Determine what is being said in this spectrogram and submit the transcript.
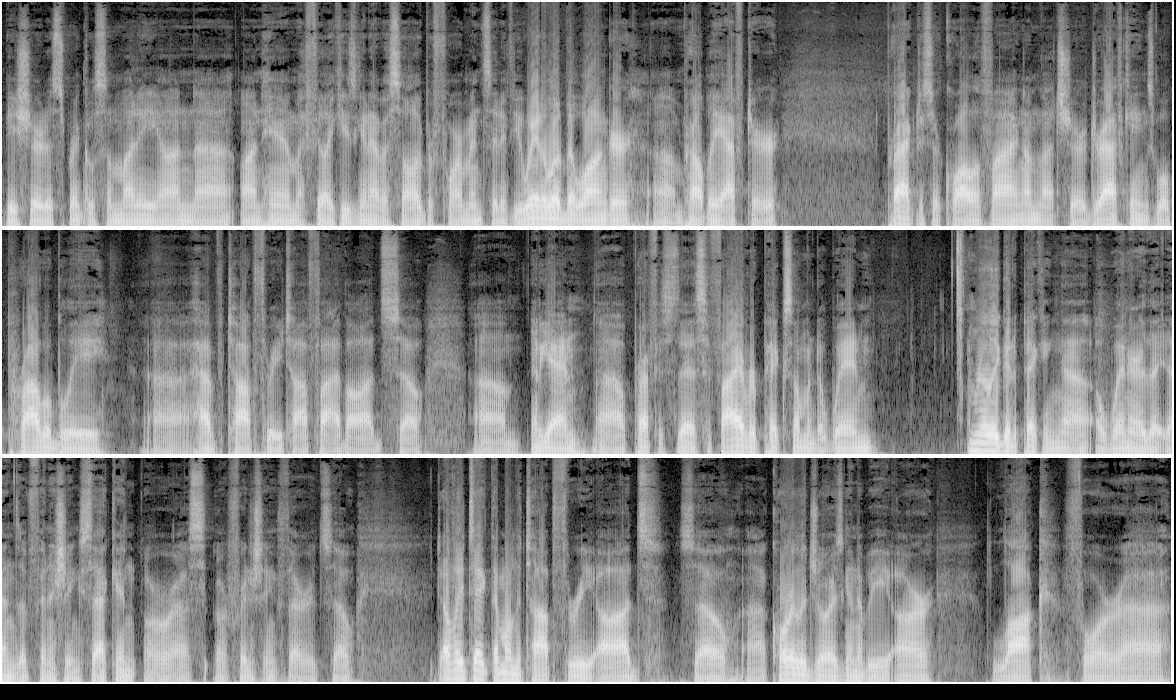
be sure to sprinkle some money on uh, on him. I feel like he's going to have a solid performance. And if you wait a little bit longer, um, probably after practice or qualifying, I'm not sure. DraftKings will probably uh, have top three, top five odds. So, um, and again, I'll preface this: if I ever pick someone to win, I'm really good at picking a winner that ends up finishing second or uh, or finishing third. So definitely take them on the top three odds. So uh, Corey LaJoie is going to be our lock for uh,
